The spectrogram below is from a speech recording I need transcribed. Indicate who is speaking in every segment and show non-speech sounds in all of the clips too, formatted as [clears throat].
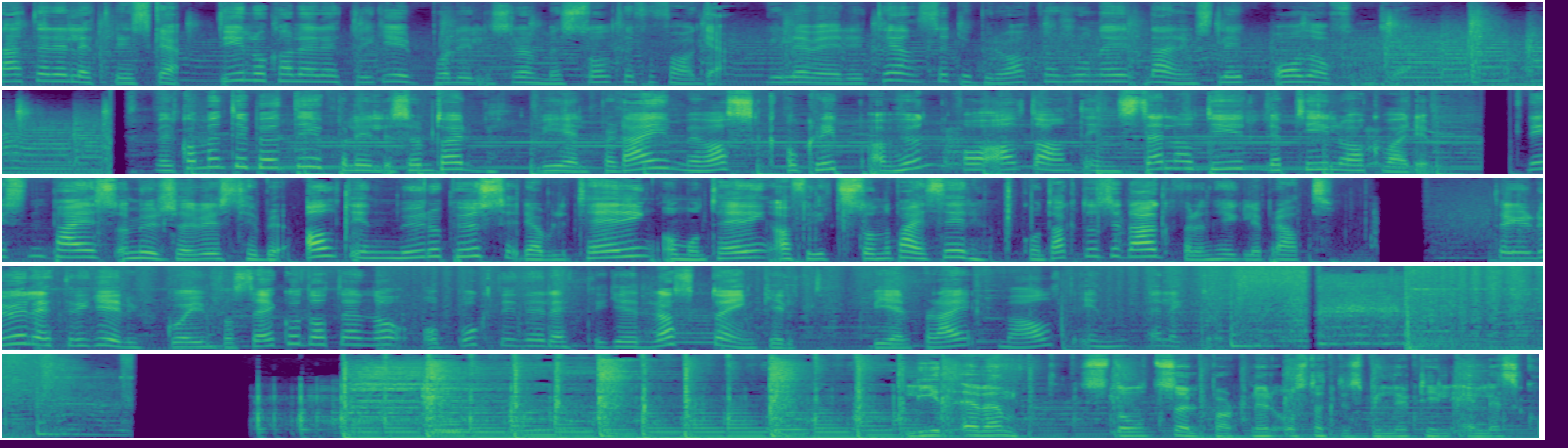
Speaker 1: Sæter Elektriske, din lokale elektriker på Lillestrøm med stolthet for faget. Vi leverer tjenester til privatpersoner, næringsliv og det offentlige. Velkommen til Buddy på Lillestrøm Torv. Vi hjelper deg med vask og klipp av hund og alt annet innen stell av dyr, reptil og akvarium. Gnisten peis og murservice tilbyr alt innen mur og puss, rehabilitering og montering av frittstående peiser. Kontakt oss i dag for en hyggelig prat. Trenger du elektriker, gå inn på seco.no og bok din elektriker raskt og enkelt. Vi hjelper deg med alt innen elektro.
Speaker 2: Lead Event, stolt sølvpartner og støttespiller til LSK.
